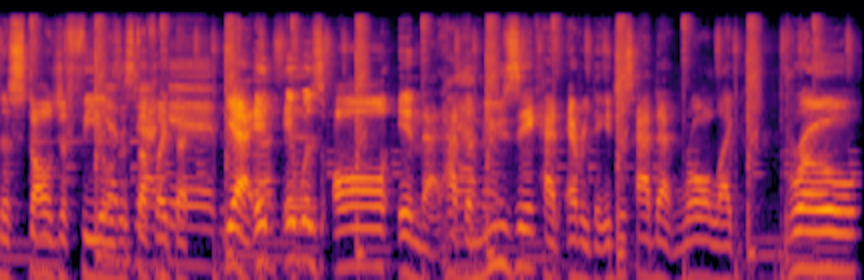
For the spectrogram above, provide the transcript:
nostalgia feels Yeah, and stuff like that. Yeah, it it was all in that. Had the Maverick. music, had everything. It just had that raw like bro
